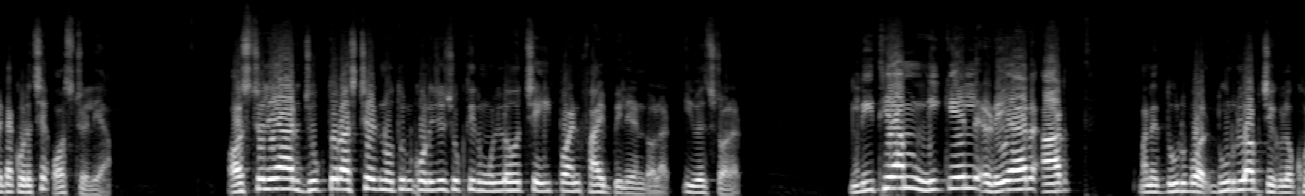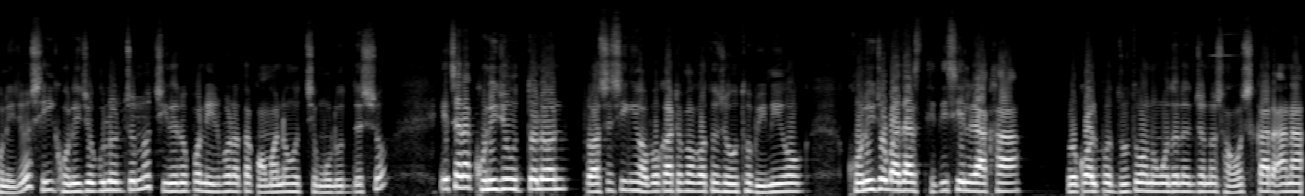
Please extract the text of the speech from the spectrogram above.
এটা করেছে অস্ট্রেলিয়া। অস্ট্রেলিয়া আর যুক্তরাষ্ট্রের নতুন খনিজ চুক্তির মূল্য হচ্ছে eight point five billion dollar US dollar lithium, nickel, rare, earth মানে দুর্বল, দুর্লভ যেগুলো খনিজ, সেই খনিজগুলোর জন্য চীনের উপর নির্ভরতা কমানো হচ্ছে মূল উদ্দেশ্য। এছাড়া খনিজ উত্তোলন প্রসেসিংয়ে অবকাঠামোগত যৌথ বিনিয়োগ, খনিজ বাজার স্থিতিশীল রাখা, প্রকল্প দ্রুত অনুমোদনের জন্য সংস্কার আনা।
